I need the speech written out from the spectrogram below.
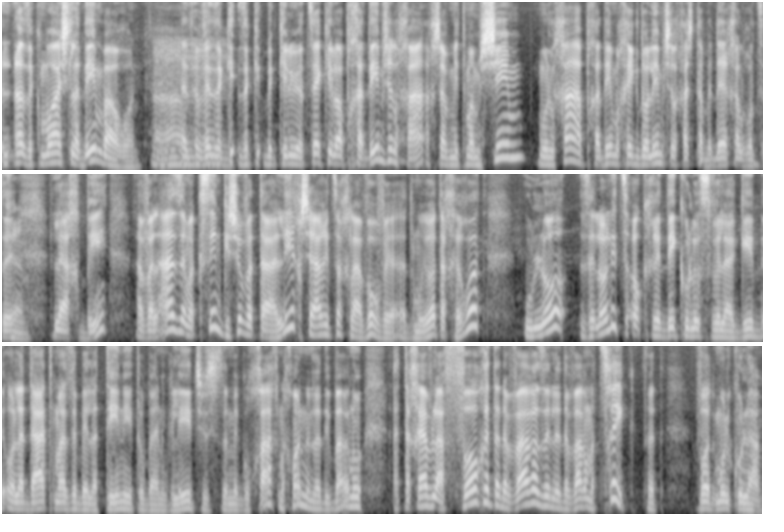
לא זה כמו השלדים בארון אה. וזה זה כאילו יוצא כאילו הפחדים שלך עכשיו מתממשים מולך הפחדים הכי גדולים שלך שאתה בדרך כלל רוצה כן. להחביא אבל אז זה מקסים כי שוב התהליך שהארי צריך לעבור והדמויות האחרות הוא לא זה לא לצעוק רדיקולוס ולהגיד או לדעת מה זה בלטינית או באנגלית שזה מגוחך נכון? אלא דיברנו אתה חייב להפוך את הדבר הזה לדבר מצחיק. זאת אומרת, ועוד מול כולם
